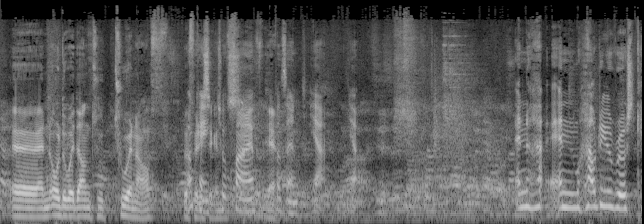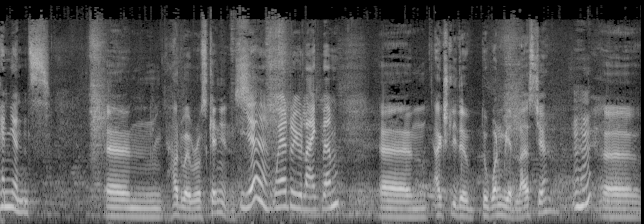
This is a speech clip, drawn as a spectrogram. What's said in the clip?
Uh, and all the way down to 2.5 per 30 seconds. Okay, to five Yeah. percent. Yeah, yeah. And and how do you roast Kenyans? Um, how do I roast Kenyans? Yeah, where do you like them? Um, actually, the, the one we had last year, Mm-hmm. uh,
